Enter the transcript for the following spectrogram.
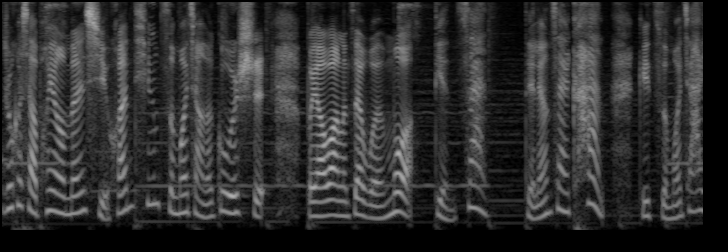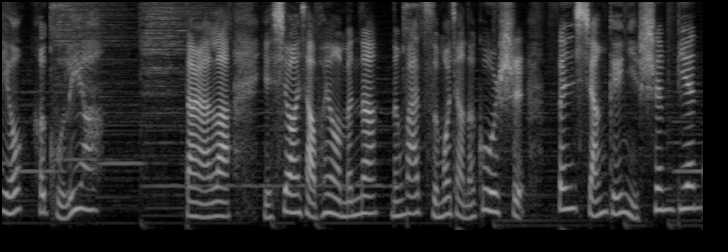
如果小朋友们喜欢听子墨讲的故事，不要忘了在文末点赞、点亮再看，给子墨加油和鼓励哦。当然了，也希望小朋友们呢能把子墨讲的故事分享给你身边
